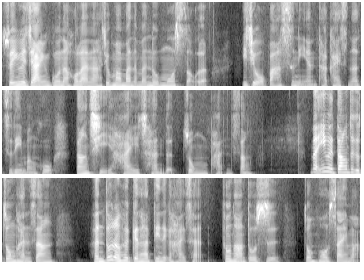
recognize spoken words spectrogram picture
所以因为这样缘故呢，后来呢，就慢慢的门路摸熟了。一九八四年，他开始呢自立门户，当起海产的中盘商。那因为当这个中盘商，很多人会跟他订这个海产，通常都是。中破塞嘛，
